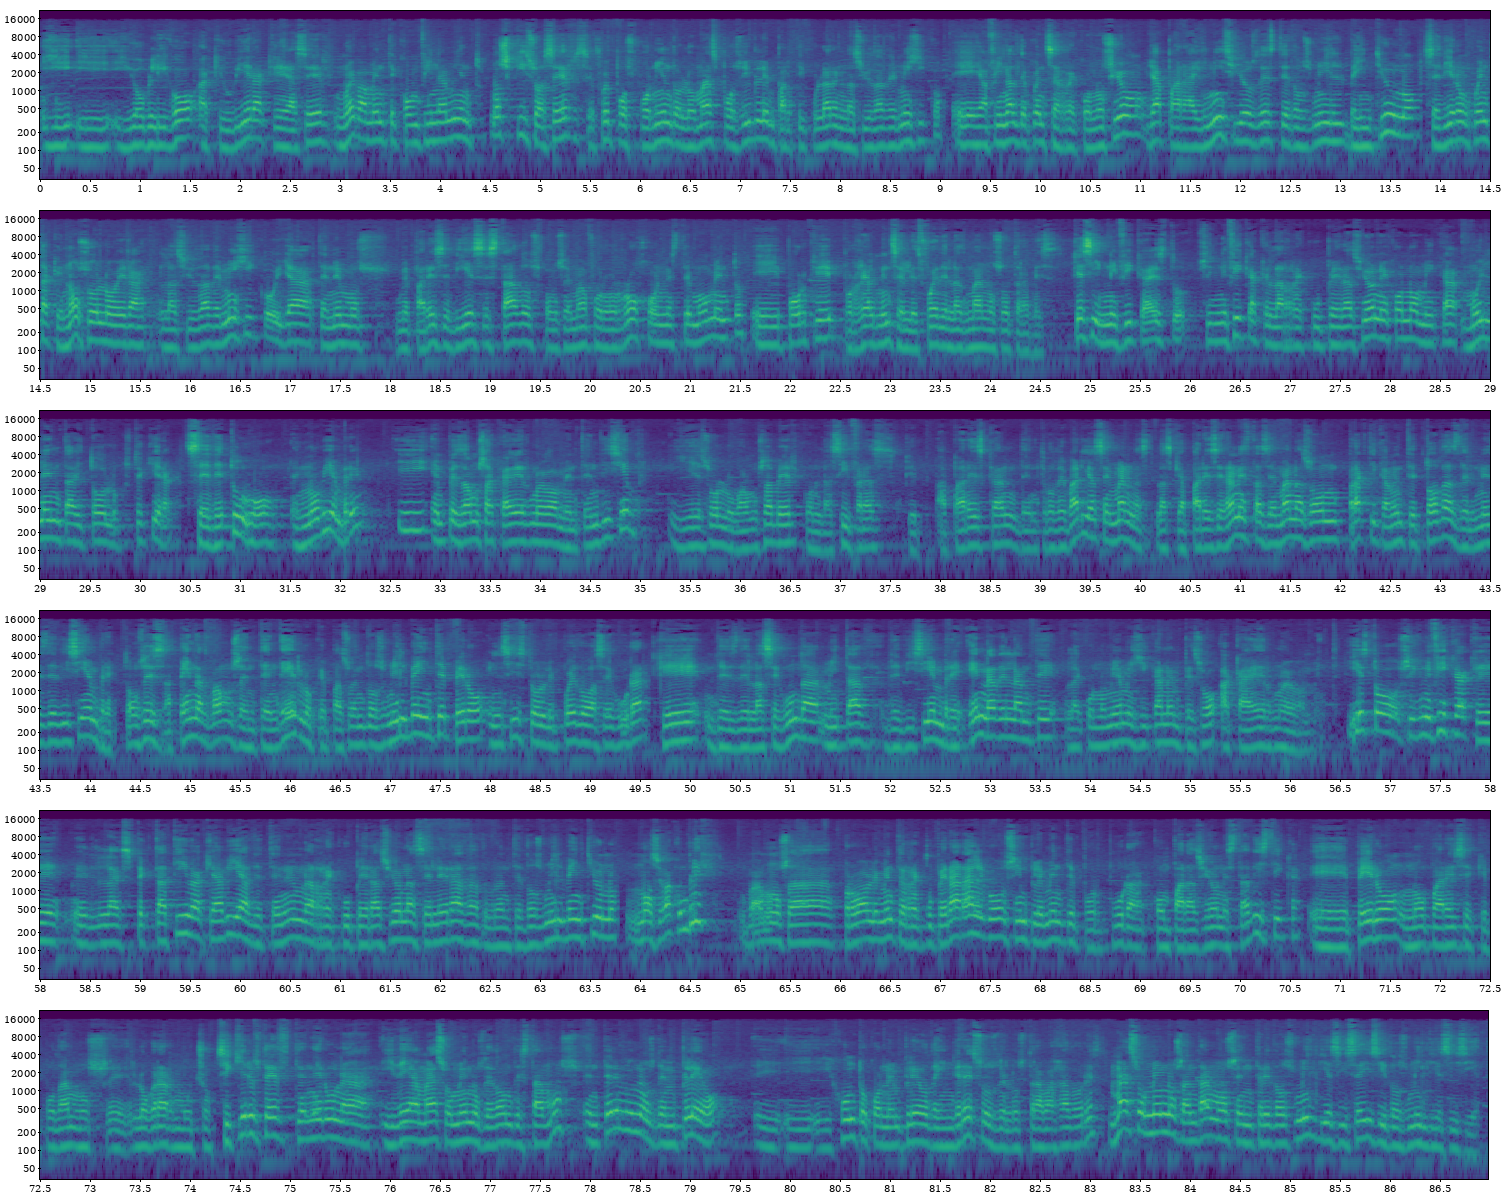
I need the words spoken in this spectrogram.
y, obligó a que hubiera que hacer nuevamente confinamiento. No se quiso hacer, se fue posponiendo lo más posible, en particular en la Ciudad de México. Eh, a final de cuentas se reconoció, ya para inicios de este 2021 se dieron cuenta que no solo era la Ciudad de México, ya tenemos, me parece, 10 estados con semáforo rojo en este momento, eh, porque pues, realmente se les fue de las manos otra vez. ¿Qué significa esto? Significa que la recuperación económica, muy lenta y todo lo usted quiera, se detuvo en noviembre y empezamos a caer nuevamente en diciembre y eso lo vamos a ver con las cifras que aparezcan dentro de varias semanas. Las que aparecerán esta semana son prácticamente todas del mes de diciembre. Entonces apenas vamos a entender lo que pasó en 2020, pero insisto, le puedo asegurar que desde la segunda mitad de diciembre en adelante la economía mexicana empezó a caer nuevamente. Y esto significa que eh, la expectativa que había de tener una recuperación acelerada durante 2021 no se va a cumplir vamos a probablemente recuperar algo simplemente por pura comparación estadística, eh, pero no parece que podamos eh, lograr mucho. Si quiere usted tener una idea más o menos de dónde estamos, en términos de empleo, y, junto con empleo de ingresos de los trabajadores, más o menos andamos entre 2016 y 2017.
